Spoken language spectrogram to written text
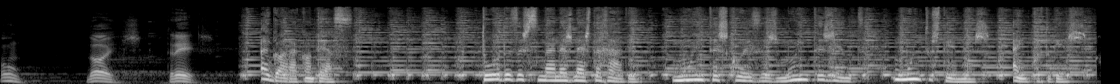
Um, dois, três. Agora acontece. Todas as semanas nesta rádio. Muitas coisas, muita gente, muitos temas em português.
